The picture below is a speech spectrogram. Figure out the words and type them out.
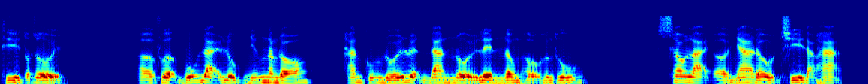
thì tốt rồi. Ở Phượng Vũ Đại Lục những năm đó, hắn cũng đối luyện đan nổi lên nồng hậu hứng thú. Sau lại ở nha đầu chỉ đạo hạ,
